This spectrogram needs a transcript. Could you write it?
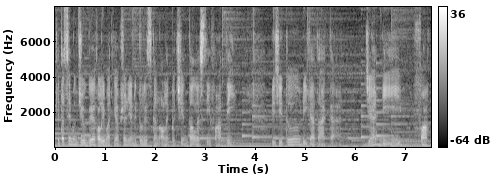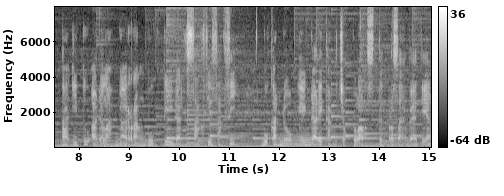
Kita simak juga kalimat caption yang dituliskan oleh pecinta Lesti Fatih. Di situ dikatakan, jadi, fakta itu adalah barang bukti dari saksi-saksi, bukan dongeng dari Kang Ceplos, dan persahabat ya.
